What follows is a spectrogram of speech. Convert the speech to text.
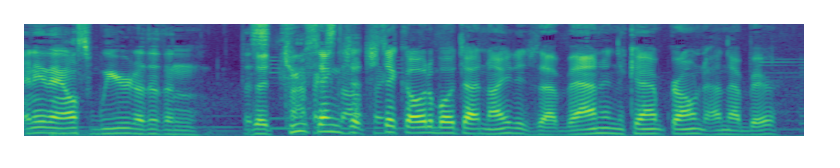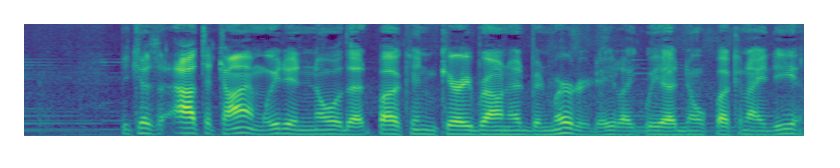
Anything else weird other than the, The two things that thing? stick out about that night is that van in the campground and that bear. Because at the time, we didn't know that fucking Kerrie Brown had been murdered, eh? Like, we had no fucking idea.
